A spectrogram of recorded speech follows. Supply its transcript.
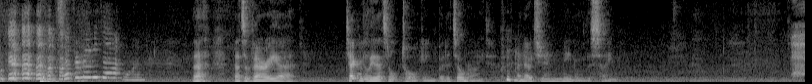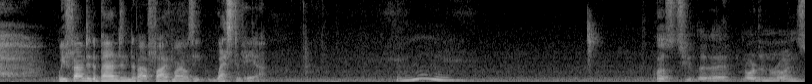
Except for maybe that one. That that's a very uh, technically that's not talking, but it's all right. I know what you mean all the same. We found it abandoned about five miles e- west of here. Mm. Close to the northern ruins.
